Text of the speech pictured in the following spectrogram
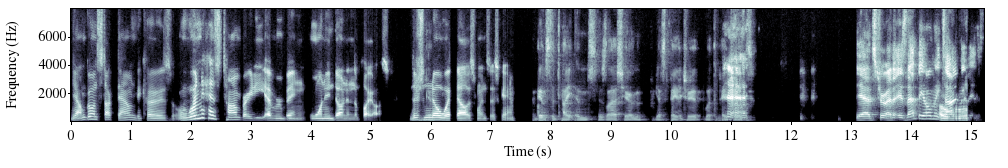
yeah, I'm going stock down because when has Tom Brady ever been one and done in the playoffs? There's no way Dallas wins this game against the Titans his last year against the Patriot with the Patriots. yeah, it's true. Is that the only oh. time? Oh. It's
